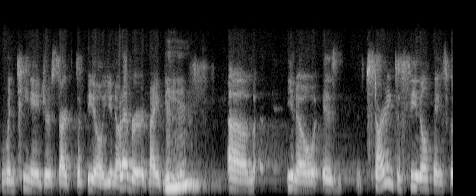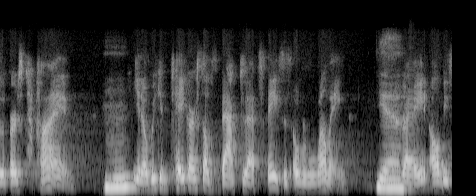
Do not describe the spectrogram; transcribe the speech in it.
when teenagers start to feel, you know, whatever it might be, mm-hmm. um, you know, is starting to feel things for the first time. Mm-hmm. You know, we can take ourselves back to that space is overwhelming yeah. Right. All these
